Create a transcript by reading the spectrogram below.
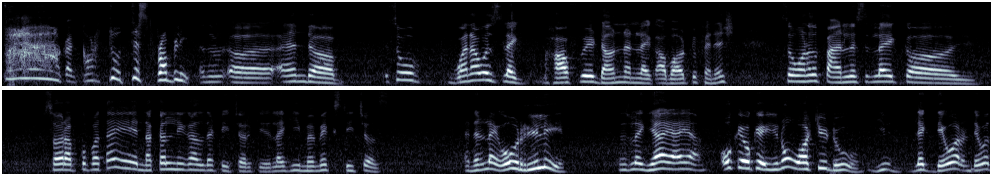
fuck, I gotta do this properly. And, then, uh, and uh, so when I was like halfway done and like about to finish, so one of the panelists is like, uh, sir, आपको पता है ये नकल निकालता teacher की like he mimics teachers. And then like, oh really? It was like, yeah, yeah, yeah. Okay, okay. You know what you do? You like they were, they were,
